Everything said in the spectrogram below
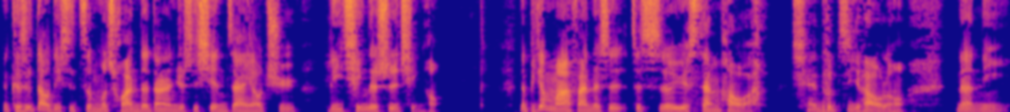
那可是到底是怎么传的？当然就是现在要去厘清的事情哈。那比较麻烦的是，这十二月三号啊，现在都几号了哈？那你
